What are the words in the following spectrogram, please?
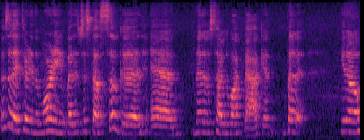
it was at 8.30 in the morning, but it just felt so good. And then it was time to walk back. And But, you know,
